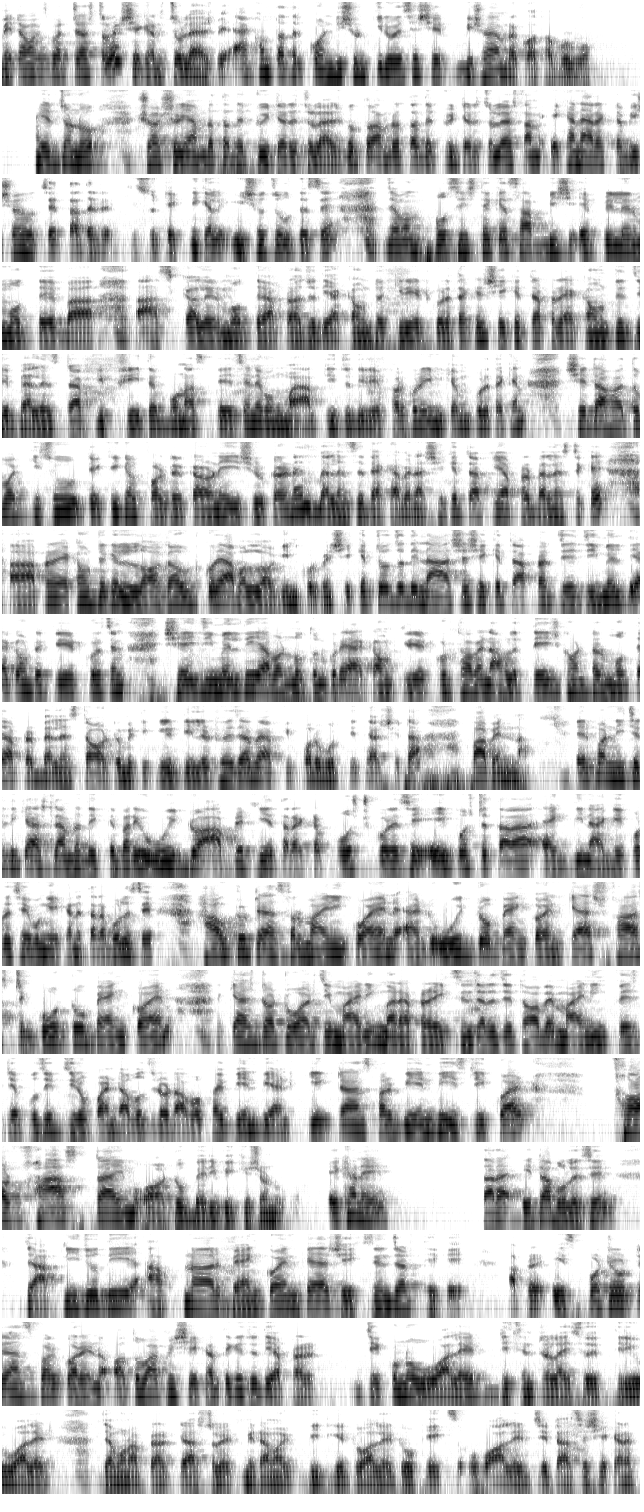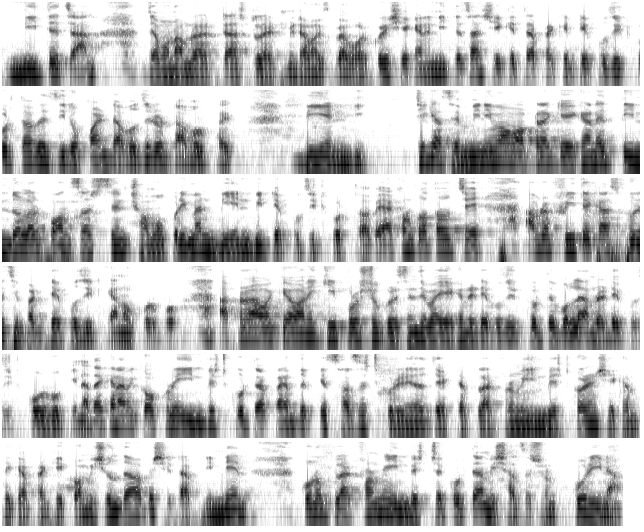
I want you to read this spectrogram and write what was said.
মেটামাক্স বা ট্রাস্ট সেখানে চলে আসবে। এখন তাদের কন্ডিশন কি রয়েছে সে বিষয়ে আমরা কথা বলব। এর জন্য সরাসরি আমরা তাদের টুইটারে চলে আসব। তো আমরা তাদের টুইটারে চলে আসলাম। এখানে আরেকটা বিষয় হচ্ছে তাদের কিছু টেকনিক্যাল ইস্যু চলতেছে। যেমন পঁচিশ থেকে ছাব্বিশ এপ্রিলের মধ্যে বা আজকালের মধ্যে আপনারা যদি অ্যাকাউন্টটা ক্রিয়েট করে থাকেন, সেক্ষেত্রে আপনার অ্যাকাউন্টে যে ব্যালেন্সটা আপনি ফ্রিতে বোনাস পেয়েছেন এবং আপনি যদি রেফার করে ইনকাম করে থাকেন, সেটা হয়তো বা কিছু টেকনিক্যাল ফল্টের কারণে ইস্যুর কারণে ব্যালেন্সে দেখাবে না। সেক্ষেত্রে আপনি আপনার ব্যালেন্সটাকে আপনার অ্যাকাউন্ট থেকে লগ আউট করে আবার লগ ইন করবেন। সেক্ষেত্রেও যদি না আসে, সেক্ষেত্রে আপনার যে জিমেল দিয়ে অ্যাকাউন্টে ক্রিয়েট করেছেন, সেই জিমেল দিয়ে আবার নতুন করে অ্যাকাউন্ট ক্রিয়েট করতে হবে। না হলে তেইশ ঘণ্টার মধ্যে আপনার ব্যালেন্সটা অটোমেটিকলি ডিলিট হয়ে যাবে, আপনি পরবর্তীতে আর সেটা পাবেন না। এরপর নিচের দিকে আসলে আমরা দেখতে পারি উইড্রো আপডেট নিয়ে তারা একটা পোস্ট করেছে। এই পোস্টে তারা একদিন আগে করেছে এবং এখানে তারা বলেছে how to transfer mining coin and withdraw bank coin cash first go to bank coin cash dot ওয়ার্জি mining মানে আপনার এক্সচেঞ্জারে যেতে হবে। Mining fees deposit zero point double zero double five BNB and click transfer BNB is required for first time auto verification এখানে তারা এটা বলেছে যে আপনি যদি আপনার ব্যাংক কয়েন ক্যাশ এক্সচেঞ্জার থেকে আপনার স্পটেও ট্রান্সফার করেন অথবা আপনি সেখান থেকে যদি আপনার যে কোনো wallet decentralise web three wallet যেমন আপনার trust wallet MetaMask Bitget wallet OKX wallet যেটা আছে, সেখানে আপনি নিতে চান। যেমন আমরা ট্রাস্ট ওয়ালেট মেটামার্ক্স ব্যবহার করি, সেখানে নিতে চান, সেক্ষেত্রে আপনাকে ডিপোজিট করতে হবে zero point double zero double five BNB ঠিক আছে মিনিমাম আপনাকে এখানে তিন ডলার পঞ্চাশ সেন্ট সমপরিমাণ বিএনবি ডিপোজিট করতে হবে। এখন কথা হচ্ছে, আমরা ফ্রিতে কাজ করেছি বাট ডিপোজিট কেন করব? আপনারা আমাকে অনেকেই প্রশ্ন করেছেন যে, ভাই, এখানে ডিপোজিট করতে বললে আমরা ডিপোজিট করব কিনা? দেখেন, আমি কখনোই ইনভেস্ট করতে আপনাদেরকে সাজেস্ট করি না যে, একটা প্ল্যাটফর্মে ইনভেস্ট করেন, সেখান থেকে আপনাকে কমিশন দেওয়া হবে, সেটা আপনি নেন। কোনো প্ল্যাটফর্মে ইনভেস্ট করতে আমি সাজেশন করি না।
